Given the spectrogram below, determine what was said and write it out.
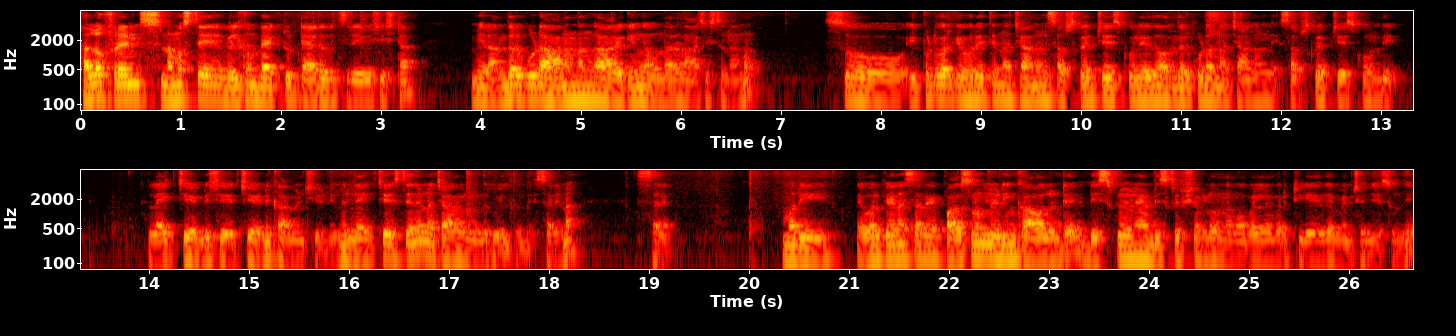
హలో ఫ్రెండ్స్ నమస్తే welcome back to tarot with Shri Vishishta మీరు అందరూ కూడా ఆనందంగా ఆరోగ్యంగా ఉన్నారని ఆశిస్తున్నాను సో ఇప్పటివరకు ఎవరైతే నా ఛానల్ని సబ్స్క్రైబ్ చేసుకోలేదో అందరూ కూడా నా ఛానల్ని సబ్స్క్రైబ్ చేసుకోండి లైక్ చేయండి షేర్ చేయండి కామెంట్ చేయండి మీరు లైక్ చేస్తేనే నా ఛానల్ ముందుకు వెళ్తుంది సరేనా సరే మరి ఎవరికైనా సరే పర్సనల్ రీడింగ్ కావాలంటే డిస్ప్లే అండ్ డిస్క్రిప్షన్లో నా మొబైల్ నెంబర్ క్లియర్గా మెన్షన్ చేస్తుంది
